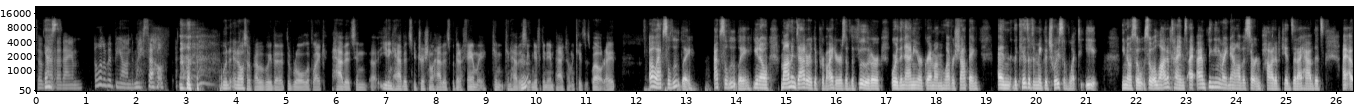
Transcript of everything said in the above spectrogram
so glad that i am a little bit beyond myself and also probably the the role of like habits and uh, eating habits nutritional habits within a family can can have a mm-hmm. significant impact on the kids as well right Oh, absolutely. Absolutely. You know, mom and dad are the providers of the food or or the nanny or grandmom, whoever's shopping and the kids have to make the choice of what to eat you know so so a lot of times I, am thinking right now of a certain pod of kids that i have that's i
